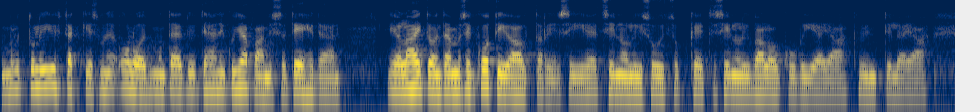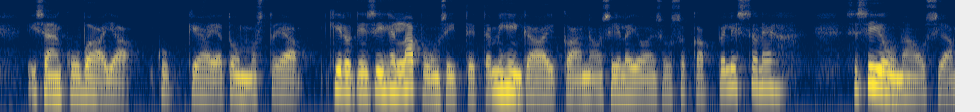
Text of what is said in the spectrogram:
mulle tuli yhtäkkiä sellainen olo, että mun täytyy tehdä niin kuin Japanissa tehdään. Ja laitoin tämmöisen kotialttarin siihen, että siinä oli suitsukkeet ja siinä oli valokuvia ja kynttilä ja isän kuvaa ja kukkia ja tuommoista. Ja kirjoitin siihen lapun sitten, että mihinkä aikaan ne on siellä Joensuussa kappelissa ne, se siunaus. Ja,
